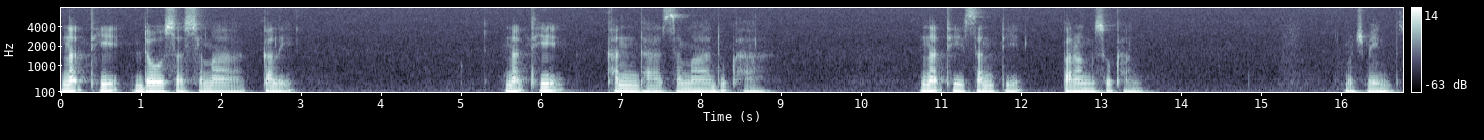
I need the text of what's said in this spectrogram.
Nati dosa sama kali. Nati khandha samadukha. Nati santi parang sukhang. Which means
